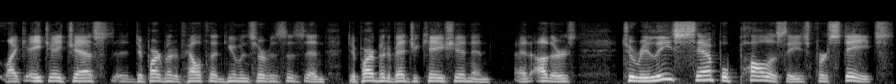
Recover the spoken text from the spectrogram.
like HHS, Department of Health and Human Services, and Department of Education, and, and others, to release sample policies for states,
